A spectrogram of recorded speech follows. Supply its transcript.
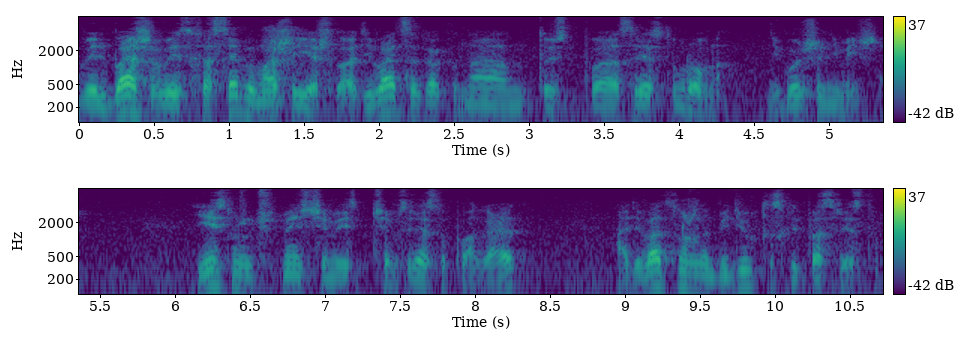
Вельбаш из хасеба маши ешло. Одеваться как на, то есть по средствам ровно. Ни больше, ни меньше. Есть нужно чуть меньше, чем, есть, чем средства помогают. Одеваться нужно бедюк, так сказать, по средствам.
